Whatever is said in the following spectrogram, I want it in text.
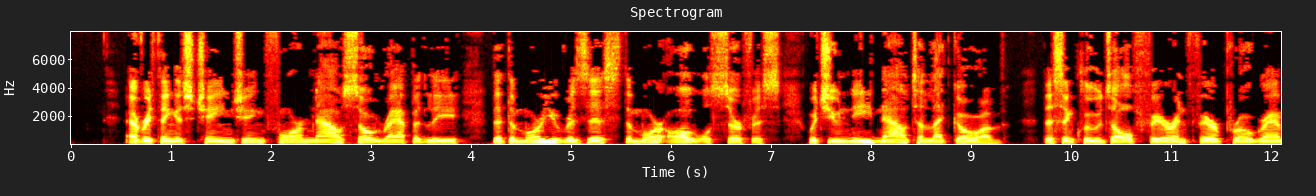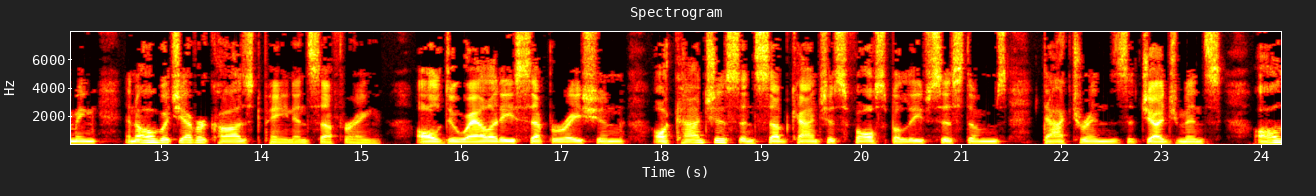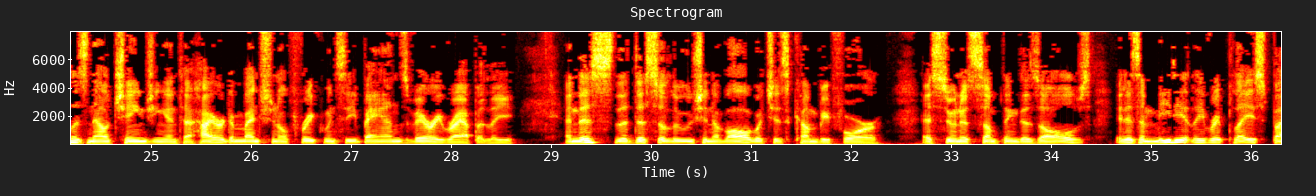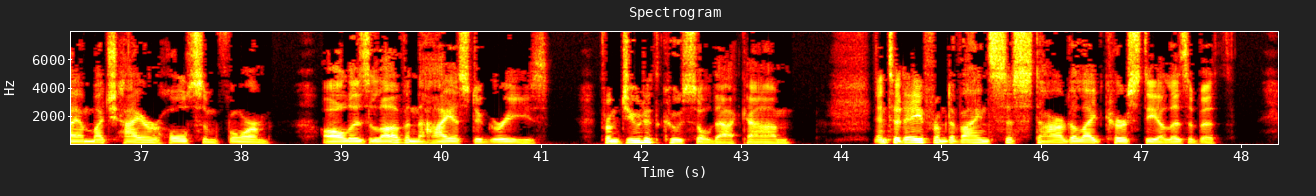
Everything is changing form now so rapidly that the more you resist, the more all will surface, which you need now to let go of. This includes all fear and fear programming and all which ever caused pain and suffering, all duality, separation, all conscious and subconscious false belief systems, doctrines, judgments, all is now changing into higher dimensional frequency bands very rapidly, and this the dissolution of all which has come before. As soon as something dissolves, it is immediately replaced by a much higher wholesome form. All is love in the highest degrees. From JudithKusel.com. And today from Divine Sistar of the Light Kirsty Elizabeth.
